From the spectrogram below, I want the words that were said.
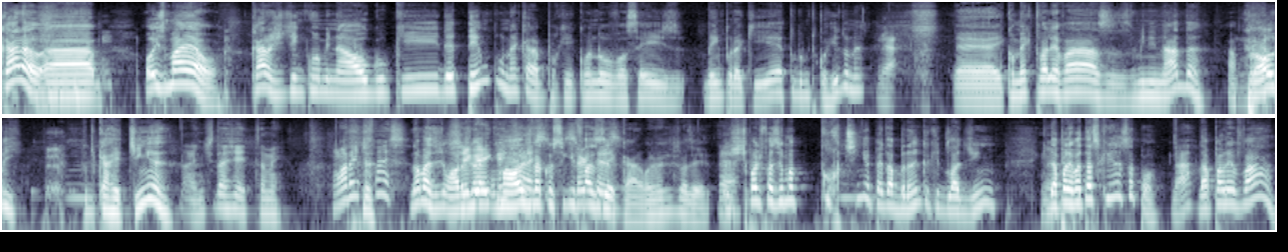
Cara, ah, Ô, Ismael, cara, a gente tem que combinar algo que dê tempo, né, cara? Porque quando vocês vêm por aqui é tudo muito corrido, né? É. É, e como é que tu vai levar as meninada? A prole? tu de carretinha? A gente dá jeito também. Uma hora a gente faz. Não, mas uma hora, Chega já- a uma gente hora a gente vai conseguir certeza. fazer, cara. Uma hora a gente vai conseguir fazer. É. A gente pode fazer uma curtinha Pedra Branca aqui do ladinho. Que É. dá pra levar até as crianças, pô. Dá? Dá pra levar.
